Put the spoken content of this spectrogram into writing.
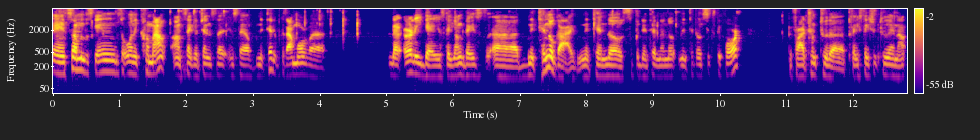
And some of those games only come out on Sega Genesis instead of Nintendo because I'm more of a the early days, the young days, uh, Nintendo guy, Nintendo, Super Nintendo, Nintendo 64. Before I jumped to the PlayStation 2 and all,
